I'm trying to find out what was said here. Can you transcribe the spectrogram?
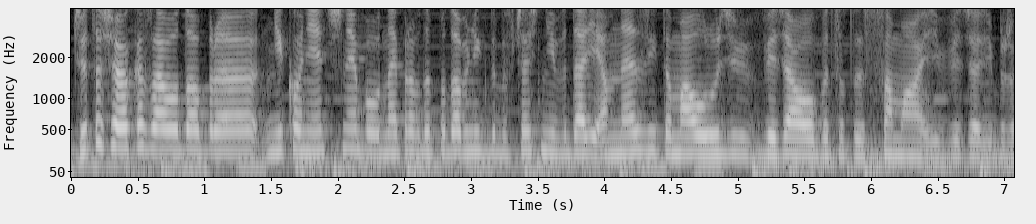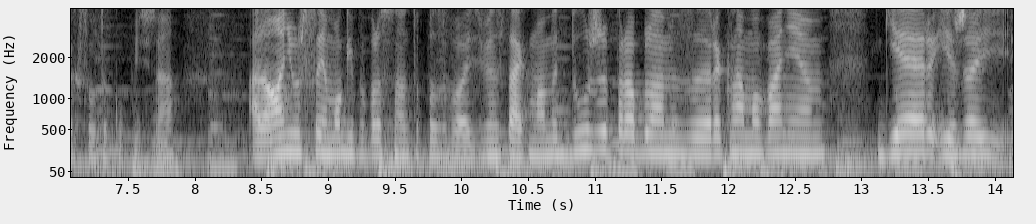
Czy to się okazało dobre? Niekoniecznie, bo najprawdopodobniej gdyby wcześniej wydali amnezji, to mało ludzi wiedziałoby, co to jest sama i wiedzieliby, że chcą to kupić, nie? Ale oni już sobie mogli po prostu na to pozwolić. Więc tak, mamy duży problem z reklamowaniem gier. Jeżeli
